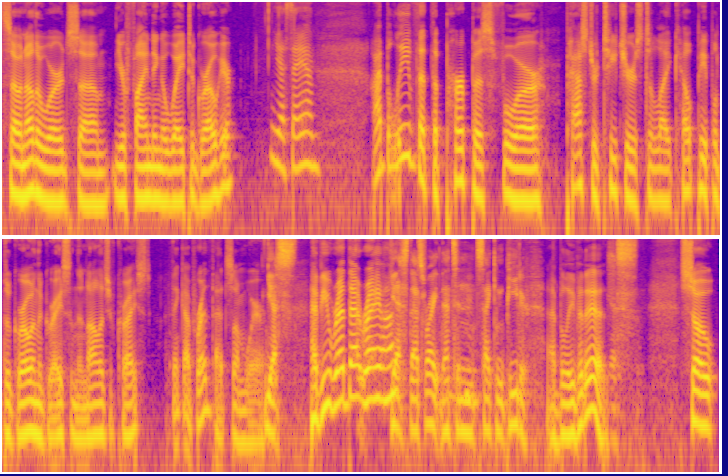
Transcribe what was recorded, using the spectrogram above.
So, in other words, um, you're finding a way to grow here? Yes, I am. I believe that the purpose for pastor teachers to like help people to grow in the grace and the knowledge of Christ. I think I've read that somewhere. Yes. Have you read that, Ray? Yes, that's right. That's in Second Peter. I believe it is. Yes. So,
